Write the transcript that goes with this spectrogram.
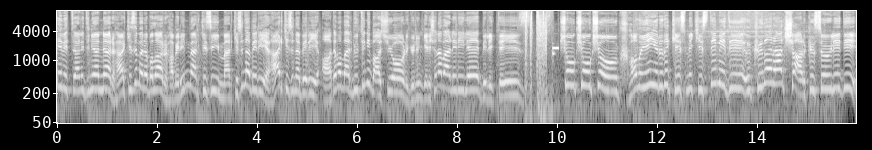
Evet değerli dinleyenler, herkese merhabalar. Haberin merkezi, merkezin haberi, herkesin haberi. Adem Haber Bülteni başlıyor. Günün gelişen haberleriyle birlikteyiz. Şok şok şok. Halayı yarıda kesmek istemedi. Ikınarak şarkı söyledi.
